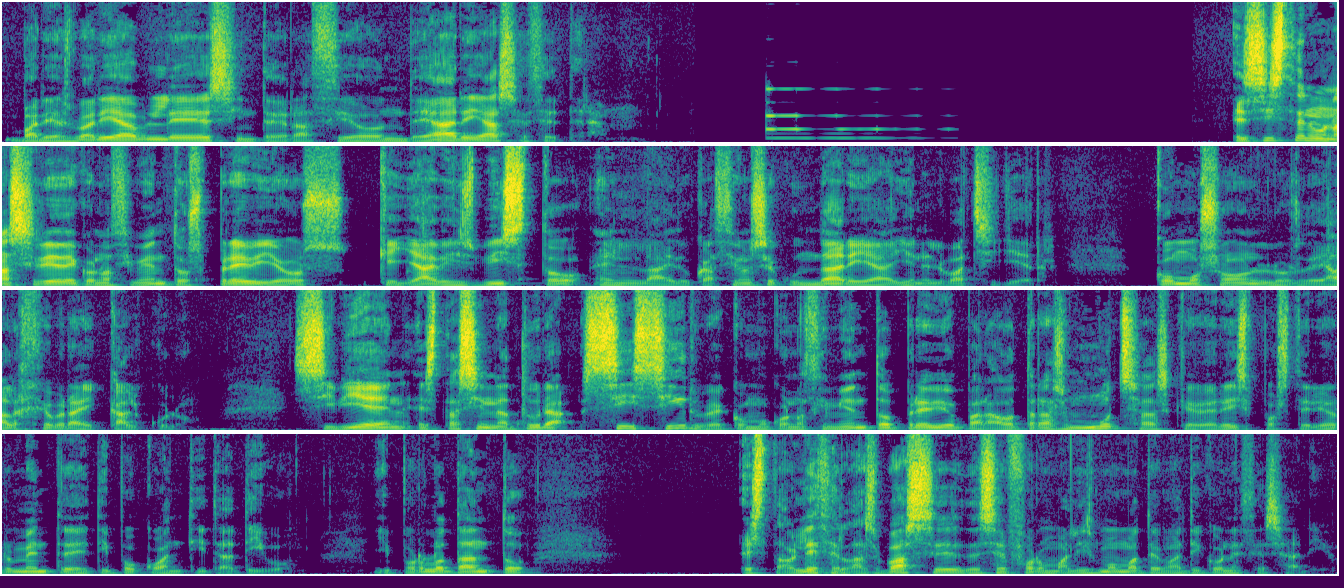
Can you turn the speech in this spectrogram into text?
varias variables, integración de áreas, etc. Existen una serie de conocimientos previos que ya habéis visto en la educación secundaria y en el bachiller, como son los de álgebra y cálculo. Si bien esta asignatura sí sirve como conocimiento previo para otras muchas que veréis posteriormente de tipo cuantitativo, y por lo tanto establece las bases de ese formalismo matemático necesario.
